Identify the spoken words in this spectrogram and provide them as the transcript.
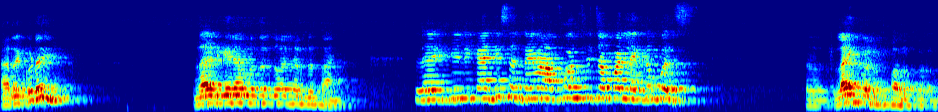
अरे कुठे? लाइट गेल्याबद्दल दोन शब्द सांग. लाइट गेली काय दिसत नाही मला फोन स्विच ऑफ पडलाय गप्पच लाईक करून फॉलो करून.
